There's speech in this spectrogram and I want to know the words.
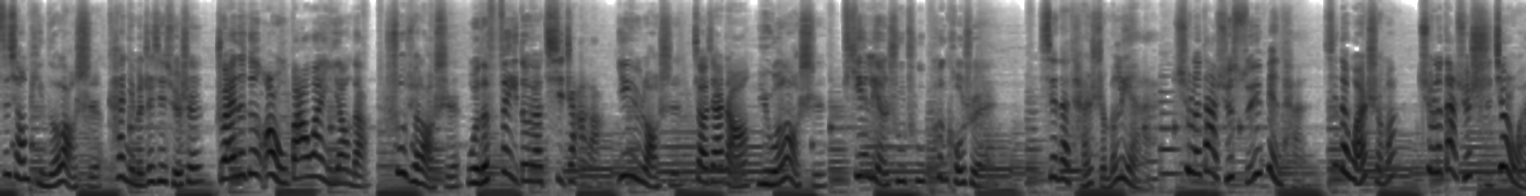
思想品德老师，看你们这些学生拽得跟二五八万一样的。数学老师，我的肺都要气炸了。英语老师叫家长，语文老师贴脸输出喷口水。现在谈什么恋爱？去了大学随便谈。现在玩什么？去了大学使劲玩。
